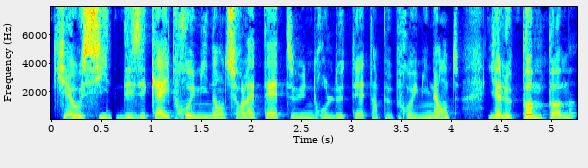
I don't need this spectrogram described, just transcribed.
qui a aussi des écailles proéminentes sur la tête, une drôle de tête un peu proéminente. Il y a le pom-pom.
